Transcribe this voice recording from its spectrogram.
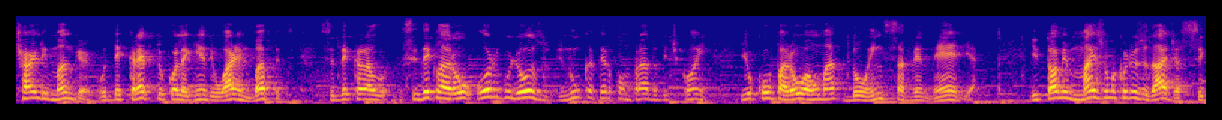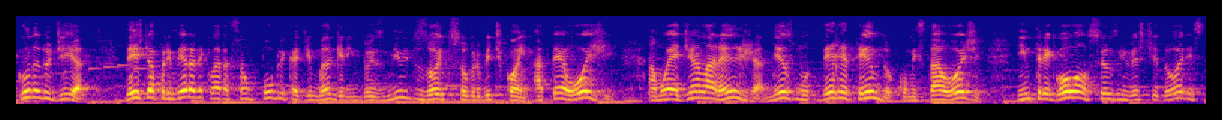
Charlie Munger, o decrépito coleguinha de Warren Buffett, se declarou, se declarou orgulhoso de nunca ter comprado Bitcoin e o comparou a uma doença venérea. E tome mais uma curiosidade, a segunda do dia. Desde a primeira declaração pública de Munger em 2018 sobre o Bitcoin até hoje, a moedinha laranja, mesmo derretendo como está hoje, entregou aos seus investidores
